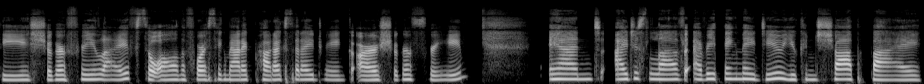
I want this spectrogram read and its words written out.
the sugar free life. So all the Four Sigmatic products that I drink are sugar free. And I just love everything they do. You can shop by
